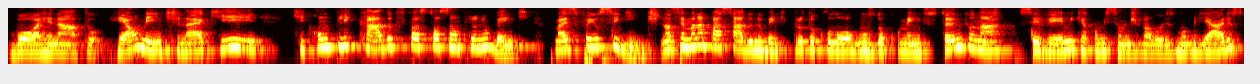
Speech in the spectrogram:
Boa, Renato. Realmente, né? Que, que complicado que ficou a situação para o Nubank. Mas foi o seguinte: na semana passada, o Nubank protocolou alguns documentos, tanto na CVM, que é a Comissão de Valores Mobiliários,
